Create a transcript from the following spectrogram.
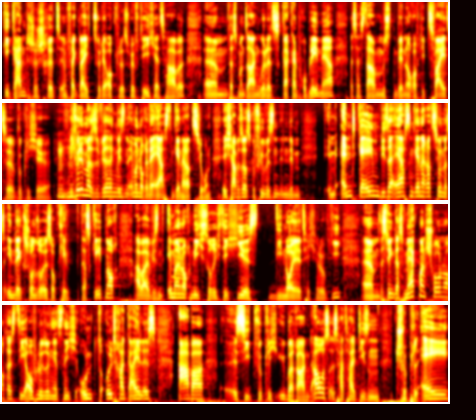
gigantische Schritt im Vergleich zu der Oculus Rift, die ich jetzt habe, ähm, dass man sagen würde, das ist gar kein Problem mehr. Das heißt, da müssten wir noch auf die zweite wirkliche. Ich würde immer sagen, wir sind immer noch in der ersten Generation. Ich habe so das Gefühl, wir sind in dem, im Endgame dieser ersten Generation, das Index schon so ist, okay, das geht noch, aber wir sind immer noch nicht so richtig, hier ist die neue Technologie. Ähm, deswegen, das merkt man schon noch, dass die Auflösung jetzt nicht ultra geil ist, aber es sieht wirklich überragend aus. Es hat halt diesen AAA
